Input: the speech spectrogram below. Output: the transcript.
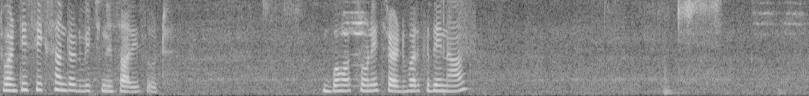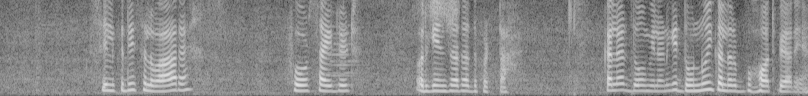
ਟਵੰਟੀ ਸਿਕਸ ਹੰਡਰਡ ਵਿੱਚ ਨੇ ਸਾਰੇ ਸੂਟ। ਬਹੁਤ ਸੋਹਣੇ ਥ੍ਰੈਡ ਵਰਕ ਦੇ ਨਾਲ। ਸਿਲਕ ਦੀ ਸਲਵਾਰ ਹੈ ਫੋਰ ਸਾਈਡਡ ਔਰਗੇਂਜ਼ਾ ਦਾ ਦੁਪੱਟਾ। ਕਲਰ ਦੋ ਮਿਲਣਗੇ, ਦੋਨੋਂ ਹੀ ਕਲਰ ਬਹੁਤ ਪਿਆਰੇ ਆ।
